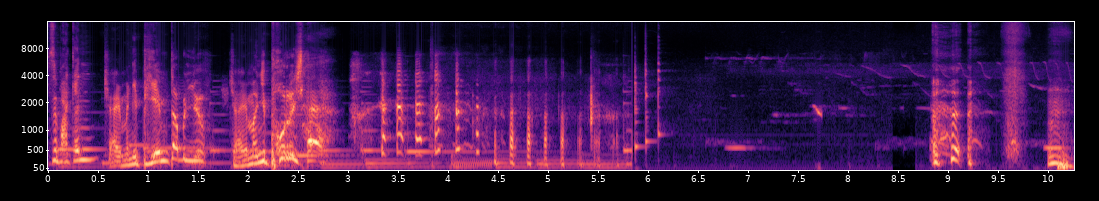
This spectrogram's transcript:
박스바겐 젊은이 BMW 젊은이 포르쉐 음.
